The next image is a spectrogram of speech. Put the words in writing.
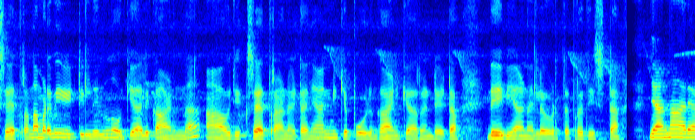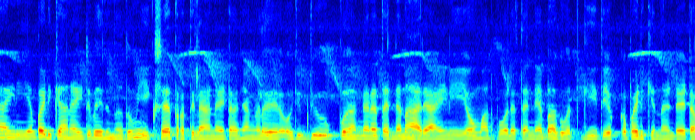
ക്ഷേത്രം. നമ്മുടെ വീട്ടിൽ നിന്ന് നോക്കിയാൽ കാണുന്ന ആ ഒരു ക്ഷേത്രമാണ് കേട്ടോ. ഞാൻ മിക്കപ്പോഴും കാണിക്കാറുണ്ട് കേട്ടോ. ദേവിയാണല്ലോ ഇവിടുത്തെ പ്രതിഷ്ഠ. ഞാൻ നാരായണീയം പഠിക്കാനായിട്ട് വരുന്നതും ഈ ക്ഷേത്രത്തിലാണ് കേട്ടോ. ഞങ്ങൾ ഒരു ഗ്രൂപ്പ് അങ്ങനെ തന്നെ നാരായണീയവും അതുപോലെ തന്നെ ഭഗവത്ഗീതയൊക്കെ പഠിക്കുന്നുണ്ട് കേട്ടോ.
